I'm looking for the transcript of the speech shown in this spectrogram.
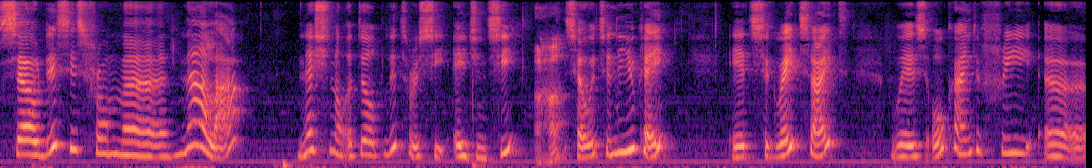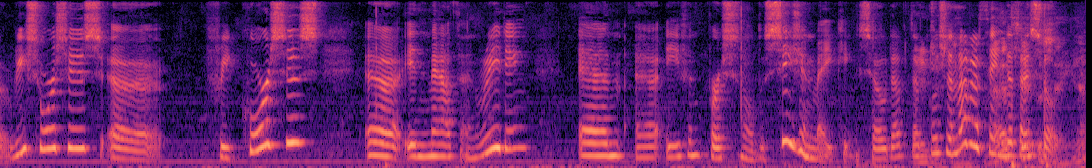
So this is from uh, NALA, National Adult Literacy Agency. Uh huh. So it's in the UK. It's a great site with all kinds of free uh, resources, uh, free courses uh, in math and reading, and uh, even personal decision making. So that, that was another thing That's that I saw. Yeah.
